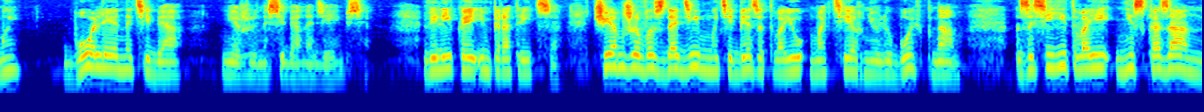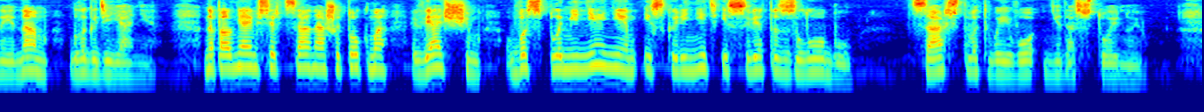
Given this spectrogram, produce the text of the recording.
Мы более на тебя, нежели на себя надеемся. Великая императрица, чем же воздадим мы тебе за твою матернюю любовь к нам, за сии твои несказанные нам благодеяния? Наполняем сердца наши токмо вящим воспламенением искоренить из света злобу, царство твоего недостойную.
